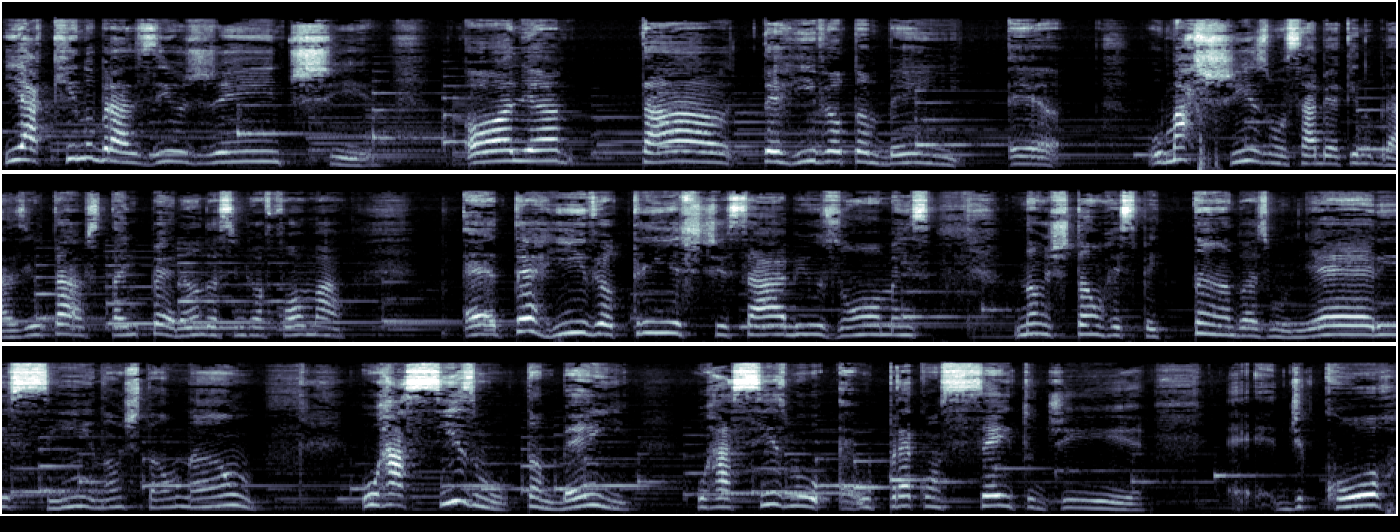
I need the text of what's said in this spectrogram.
e aqui no Brasil, gente, olha, tá terrível também. É, o machismo, sabe, aqui no Brasil tá, tá imperando assim de uma forma é terrível, triste, sabe? Os homens não estão respeitando as mulheres, sim, não estão, não. O racismo também, o racismo, é, o preconceito de, é, de cor,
